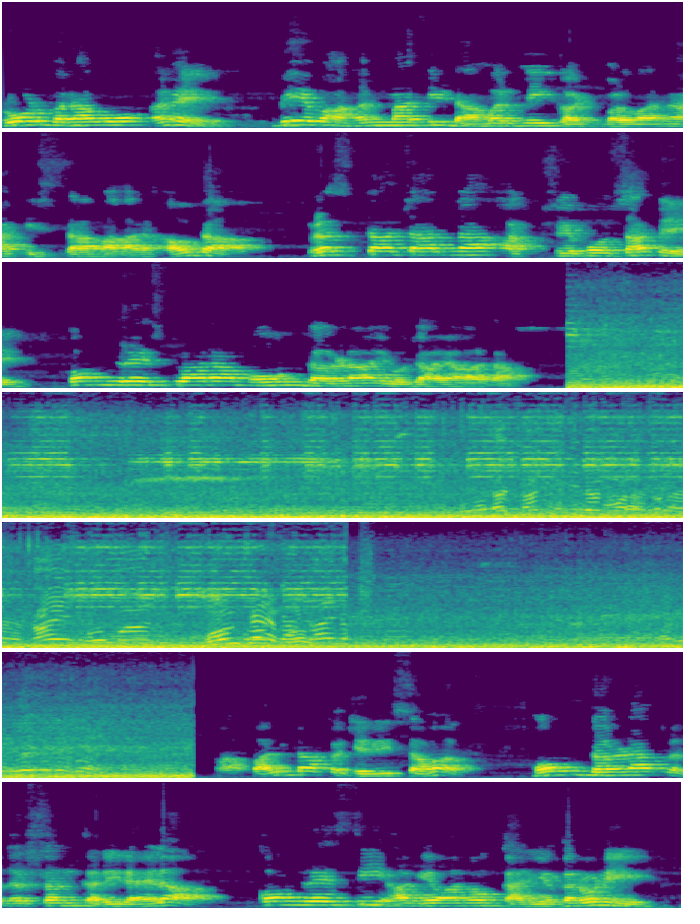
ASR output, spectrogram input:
રોડ બનાવવો અને બે વાહનમાંથી ડામરની ઘટ મળવાના કિસ્સા બહાર આવતા ભ્રષ્ટાચારના આક્ષેપો સાથે કોંગ્રેસ દ્વારા મૌન ધરણા યોજાયા હતા. પાલિકા કચેરી સમક્ષ મૌન ધરણા પ્રદર્શન કરી રહેલા કોંગ્રેસથી આગેવાનો કાર્યકરોની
